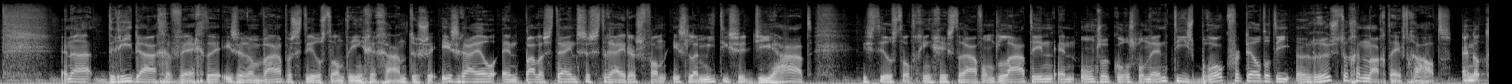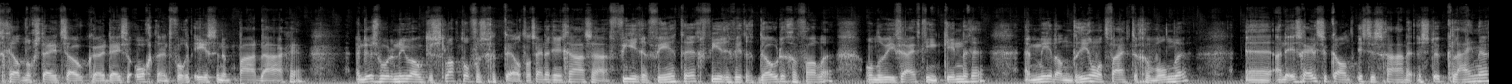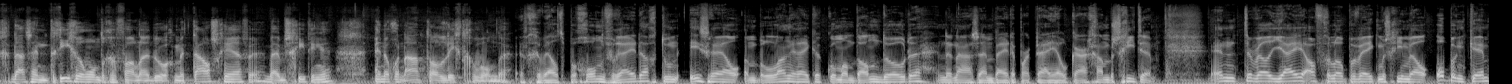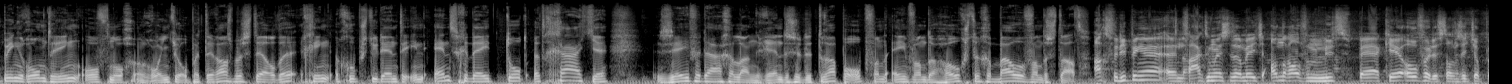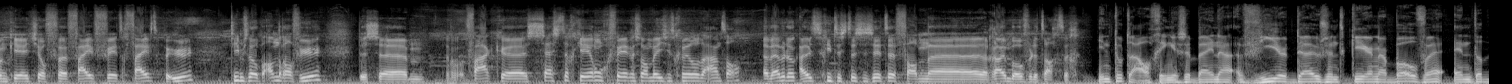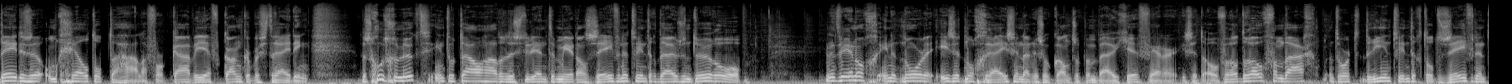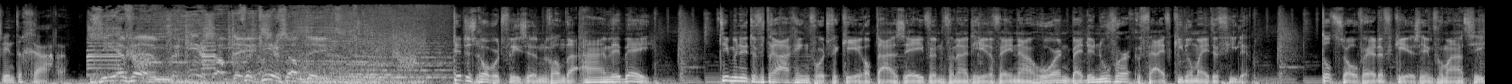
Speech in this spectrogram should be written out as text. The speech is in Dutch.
En na drie dagen vechten is er een wapenstilstand ingegaan... tussen Israël en Palestijnse strijders van islamitische jihad. Die stilstand ging gisteravond laat in en onze correspondent Ties Brok vertelt dat hij een rustige nacht heeft gehad. En dat geldt nog steeds ook eh, deze ochtend, voor het eerst in een paar dagen. En dus worden nu ook de slachtoffers geteld. Dat zijn er in Gaza 44, 44 doden gevallen, onder wie 15 kinderen en meer dan 350 gewonden. Uh, aan de Israëlische kant is de schade een stuk kleiner. Daar zijn drie gewonden gevallen door metaalscherven bij beschietingen en nog een aantal lichtgewonden. Het geweld begon vrijdag toen Israël een belangrijke commandant doodde. En daarna zijn beide partijen elkaar gaan beschieten. En terwijl jij afgelopen week misschien wel op een camping rondhing... of nog een rondje op het terras bestelde... ging een groep studenten in Enschede tot het gaatje. Zeven dagen lang renden ze de trappen op van een van de hoogste gebouwen van de stad. Acht verdiepingen en vaak doen mensen er een beetje anderhalve minuut per keer over. Dus dan zit je op een keertje of 45, 50 per uur. Teams lopen anderhalf uur. Dus um, vaak uh, 60 keer ongeveer is wel een beetje het gemiddelde aantal. we hebben er ook uitschieters tussen zitten van uh, ruim boven de 80. In totaal gingen ze bijna 4000 keer naar boven. En dat deden ze om geld op te halen voor KWF kankerbestrijding. Dat is goed gelukt. In totaal hadden de studenten meer dan 27.000 euro op. En het weer nog. In het noorden is het nog grijs en daar is ook kans op een buitje. Verder is het overal droog vandaag. Het wordt 23 tot 27 graden. ZFM, verkeersupdate. verkeersupdate. Dit is Robert Vriesen van de ANWB. 10 minuten vertraging voor het verkeer op de A7 vanuit Heerenveen naar Hoorn. Bij de Noever 5 kilometer file. Tot zover de verkeersinformatie.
